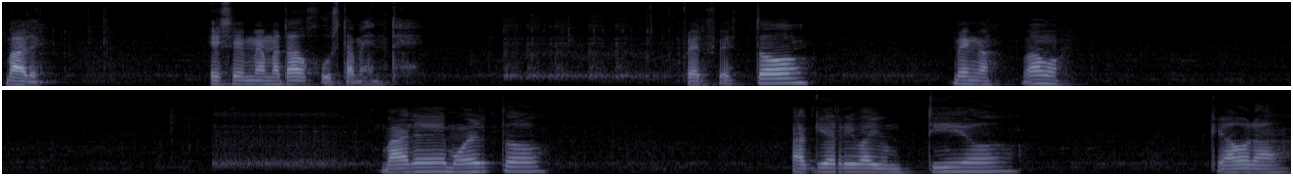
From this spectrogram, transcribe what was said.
Vale. Ese me ha matado justamente. Perfecto. Venga, vamos. Vale, muerto. Aquí arriba hay un tío. Que ahora...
